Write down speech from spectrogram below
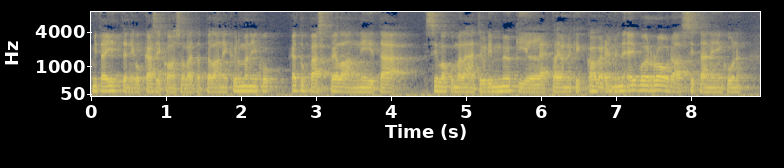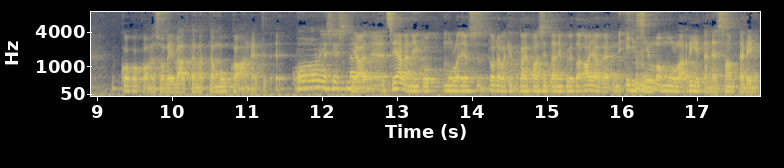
mitä itse niinku käsikonsoleita pelaan, niin kyllä mä niinku etupäässä pelaan niitä silloin, kun mä lähden tyyliin mökille tai jonnekin kaveriin, mm. niin ei voi roudaa sitä niin kuin, koko konsoli välttämättä mukaan. Et, on, ja siis ja et siellä niinku, mulla, jos todellakin kaipaa sitä niinku jotain ajanvietä, niin ei mm. silloin mulla riitä ne Samperin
